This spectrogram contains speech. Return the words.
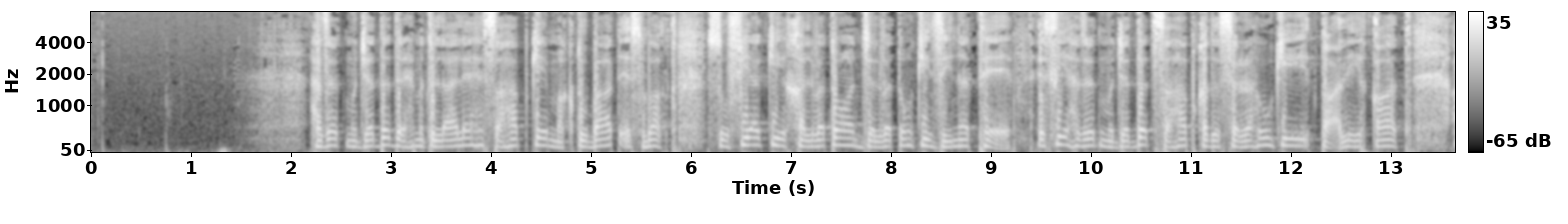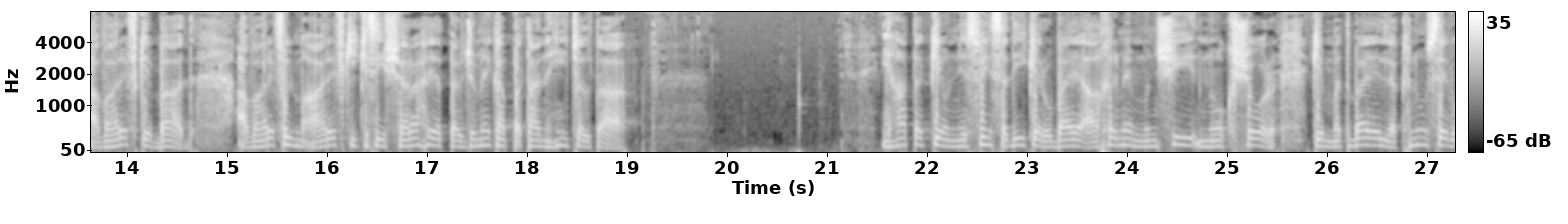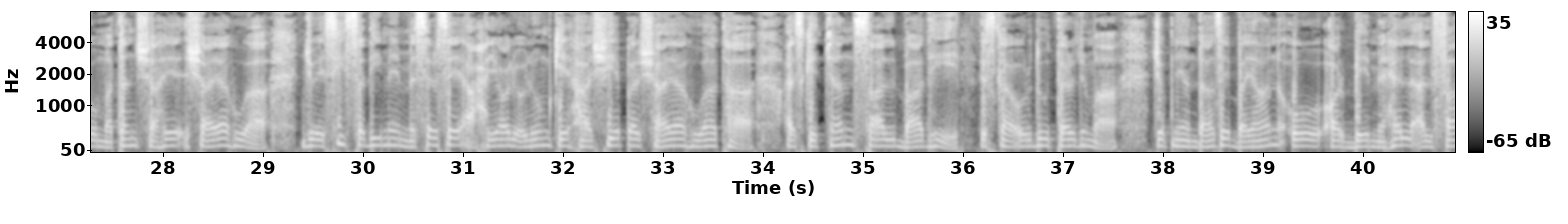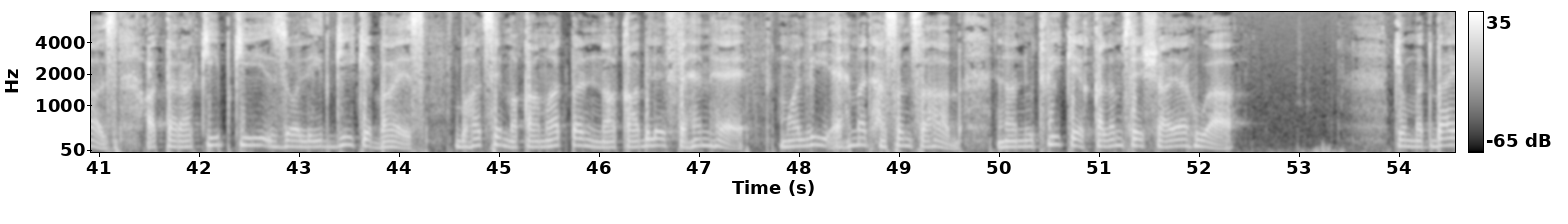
حضرت مجدد رحمۃ اللہ علیہ صاحب کے مکتوبات اس وقت صوفیہ کی خلوتوں اور جلوتوں کی زینت تھے۔ اس لیے حضرت مجدد صاحب قدسرہ کی تعلیقات عوارف کے بعد عوارف المعارف کی کسی شرح یا ترجمے کا پتہ نہیں چلتا۔ یہاں تک کہ انیسویں صدی کے ربائے آخر میں منشی نوکشور کے متبع لکھنؤ سے وہ متن شائع ہوا، جو اسی صدی میں مصر سے احیاء العلوم کے حاشیے پر شائع ہوا تھا۔ اور اس کے چند سال بعد ہی اس کا اردو ترجمہ، جو اپنے انداز بیان او اور بے محل الفاظ اور تراکیب کی زولیدگی کے باعث بہت سے مقامات پر ناقابل فہم ہے۔ مولوی احمد حسن صاحب نانوتوی کے قلم سے شائع ہوا۔ جو مطبع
